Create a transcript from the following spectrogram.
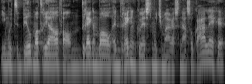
Je moet het beeldmateriaal van Dragon Ball en Dragon Quest moet je maar eens naast elkaar leggen.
